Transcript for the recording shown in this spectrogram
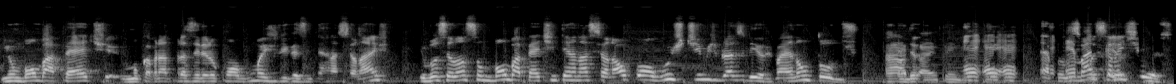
e um bomba pet no Campeonato Brasileiro com algumas ligas internacionais, e você lança um bomba pet internacional com alguns times brasileiros, mas não todos. Ah, Entendeu? tá, entendi. É, é, é, É, é basicamente isso.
